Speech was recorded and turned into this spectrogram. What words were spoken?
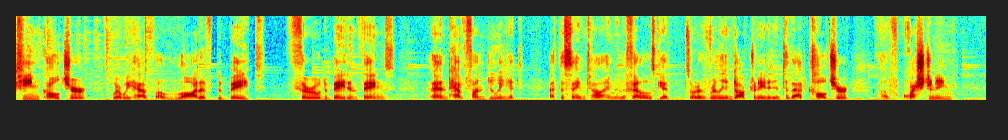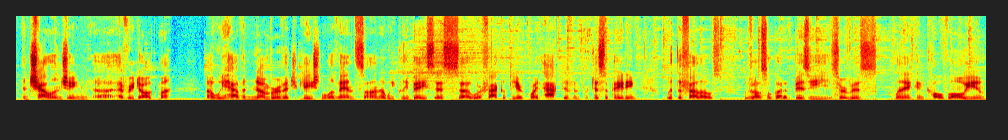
team culture where we have a lot of debate, thorough debate in things, and have fun doing it at the same time. And the fellows get sort of really indoctrinated into that culture of questioning and challenging uh, every dogma. Uh, we have a number of educational events on a weekly basis uh, where faculty are quite active in participating with the fellows. We've also got a busy service, clinic, and call volume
